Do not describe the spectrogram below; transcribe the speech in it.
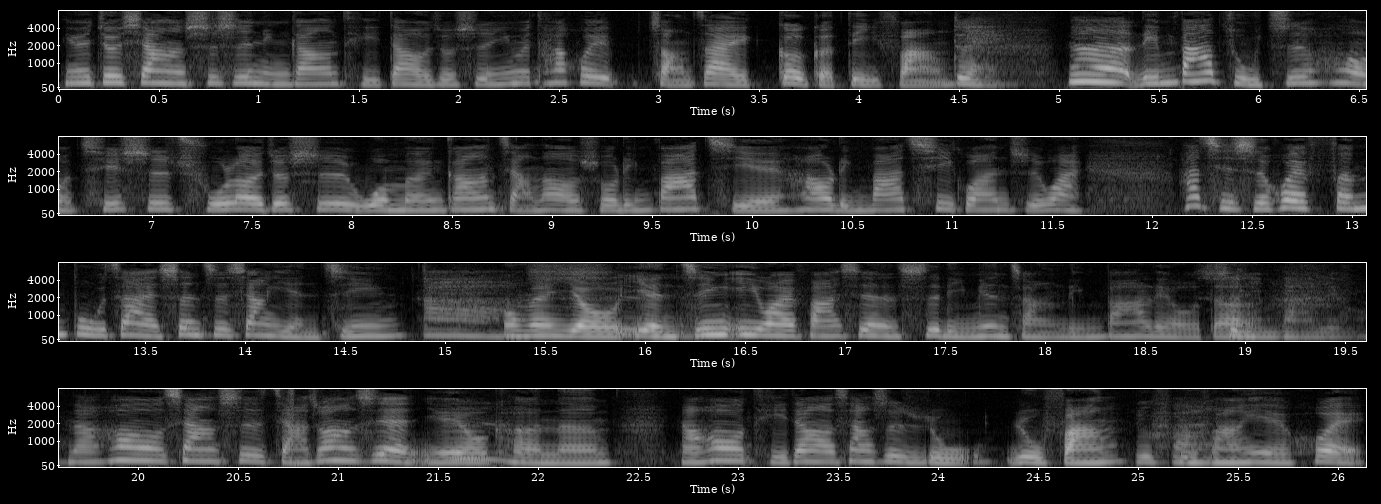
因为就像诗诗您刚刚提到，就是因为它会长在各个地方。对。那淋巴组织后，其实除了就是我们刚刚讲到的说淋巴结还有淋巴器官之外，它其实会分布在甚至像眼睛啊，我们有眼睛意外发现是里面长淋巴瘤的，是淋巴瘤。然后像是甲状腺也有可能，然后提到像是乳乳房，乳房也会。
